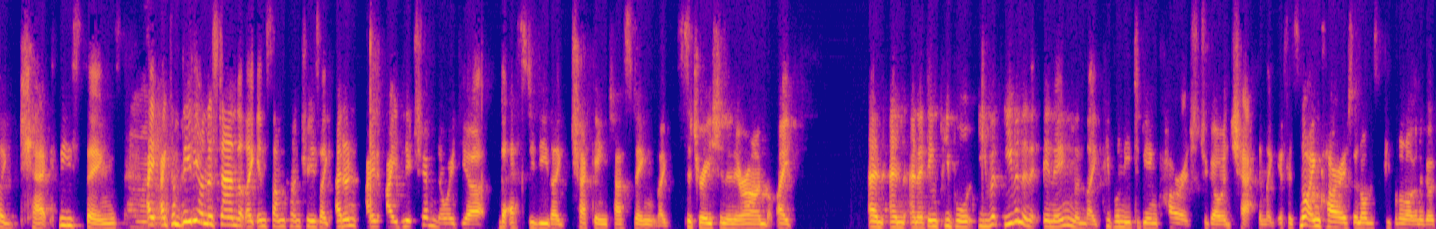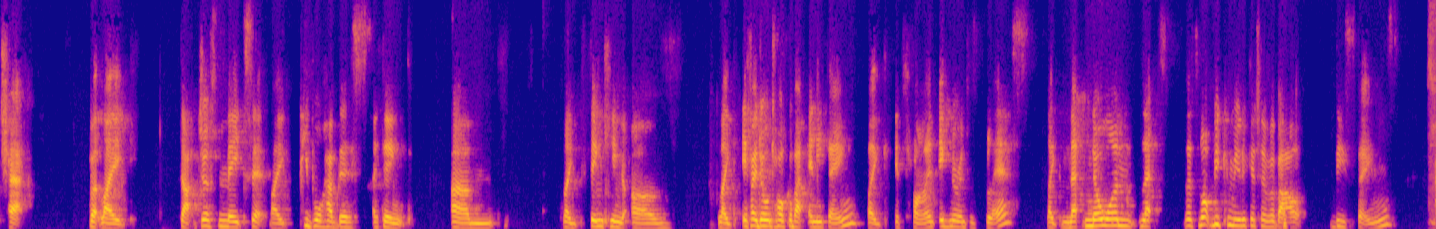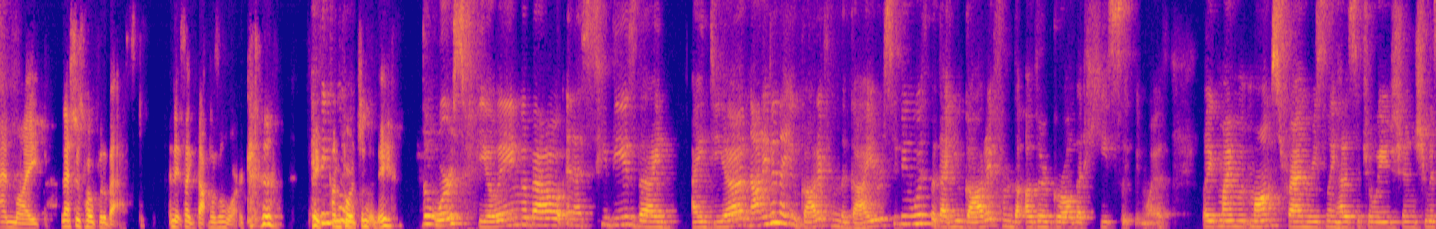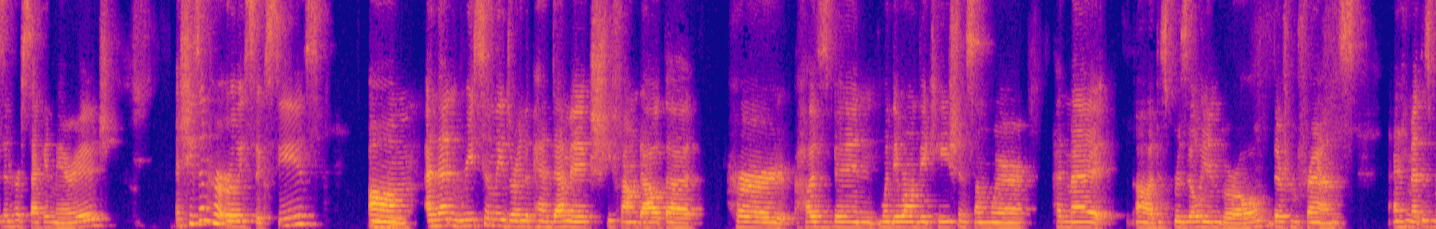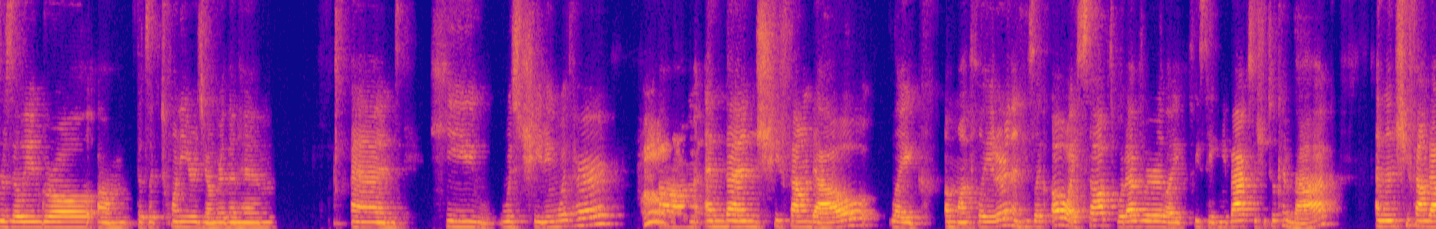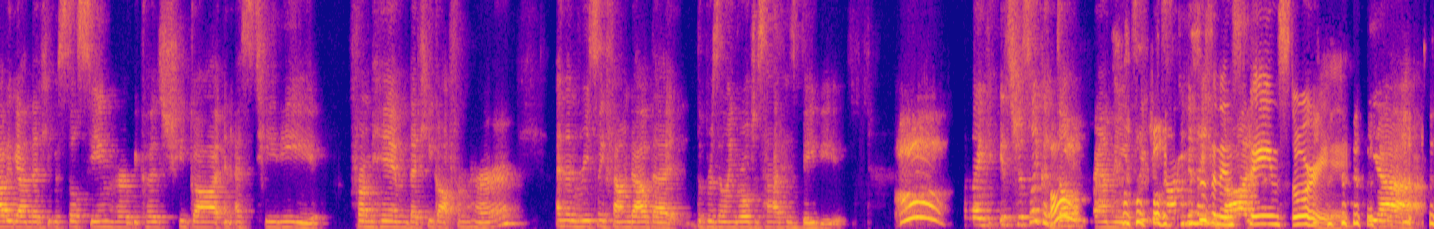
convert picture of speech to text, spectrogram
like check these things. Oh I, I completely understand that like in some countries, like I don't I, I literally have no idea the STD like checking, testing like situation in Iran, but like and and and I think people even even in, in England, like people need to be encouraged to go and check. And like if it's not encouraged, then obviously people are not gonna go check. But like that just makes it like people have this, I think, um like thinking of like if I don't talk about anything, like it's fine. Ignorance is bliss. Like let no one let's let's not be communicative about these things and like let's just hope for the best. And it's like that doesn't work. like, the- unfortunately. the worst feeling about an STD is the i- idea, not even that you got it from the guy you're sleeping with, but that you got it from the other girl that he's sleeping with. Like my mom's friend recently had a situation. She was in her second marriage and she's in her early 60s. Um, and then recently during the pandemic, she found out that her husband, when they were on vacation somewhere, had met uh, this Brazilian girl. They're from France and he met this Brazilian girl um, that's like 20 years younger than him, and he was cheating with her. Um, and then she found out like a month later, and then he's like, "Oh, I stopped. Whatever. Like, please take me back." So she took him back, and then she found out again that he was still seeing her because she got an STD from him that he got from her, and then recently found out that the Brazilian girl just had his baby oh like it's just like a Oh. double whammy. It's like it's not This is an got it. insane story. Yeah.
